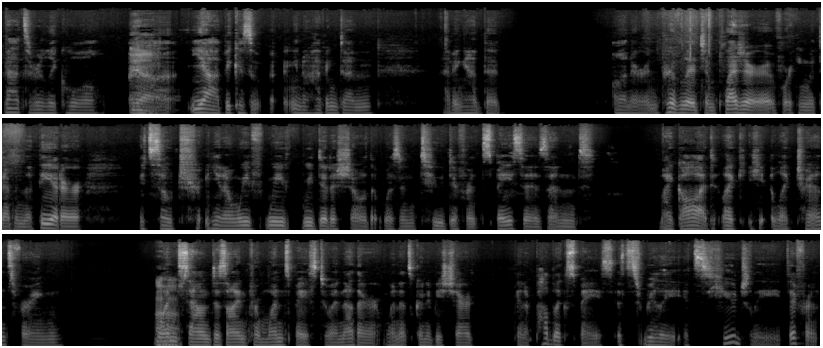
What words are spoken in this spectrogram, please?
That's really cool. Yeah. Uh, yeah, because you know, having done, having had the honor and privilege and pleasure of working with Deb in the theater, it's so true. You know, we've we we did a show that was in two different spaces, and my God, like he- like transferring Uh-huh. one sound design from one space to another when it's going to be shared in a public space, it's really it's hugely different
